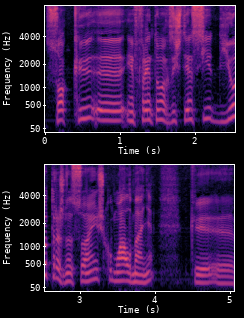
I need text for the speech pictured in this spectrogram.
Só que enfrentam a resistência de outras nações, como a Alemanha, que eh,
